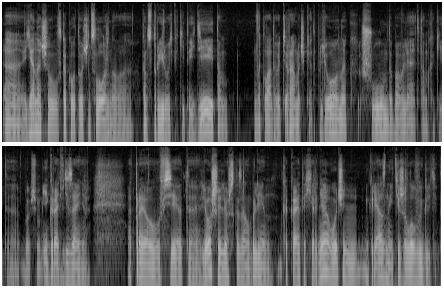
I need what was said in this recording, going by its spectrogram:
Я начал с какого-то очень сложного конструировать какие-то идеи, там накладывать рамочки от пленок, шум добавлять, там какие-то, в общем, играть в дизайнера. Отправил все это Лёше. Лёша сказал, блин, какая-то херня очень грязно и тяжело выглядит.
